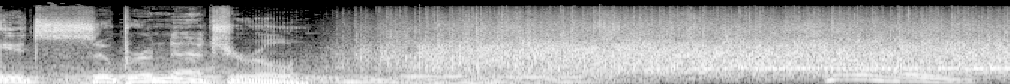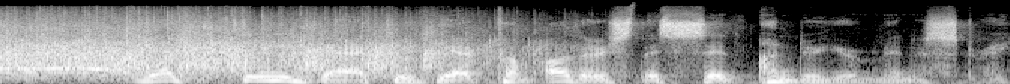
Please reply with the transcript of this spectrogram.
It's Supernatural. Tell me what feedback you get from others that sit under your ministry.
